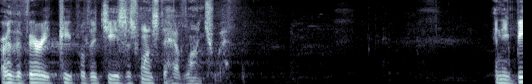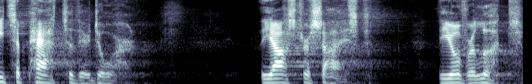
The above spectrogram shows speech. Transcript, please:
are the very people that Jesus wants to have lunch with. And he beats a path to their door the ostracized, the overlooked.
